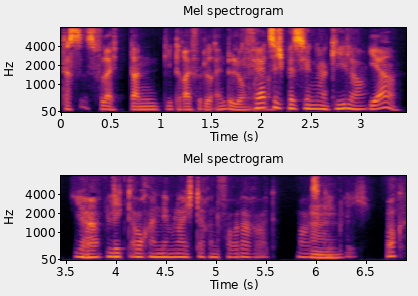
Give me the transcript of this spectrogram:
das ist vielleicht dann die Dreiviertel Einbildung. Fährt oder? sich bisschen agiler. Ja, ja. Ja, liegt auch an dem leichteren Vorderrad maßgeblich. Mhm. Okay.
